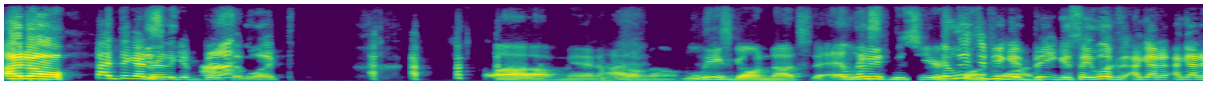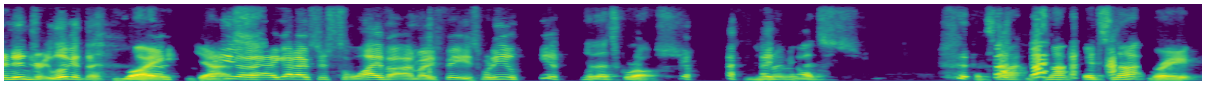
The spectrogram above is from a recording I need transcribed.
I know. I think I'd Is rather get bit than licked. Oh man, I don't know. League's going nuts. At least mean, this year. At least if you get bit, you can say, "Look, I got I got an injury. Look at the right, What yes, uh, I got extra saliva on my face. What do you?" you yeah, that's gross. You know what I mean? That's it's not it's not it's not great.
